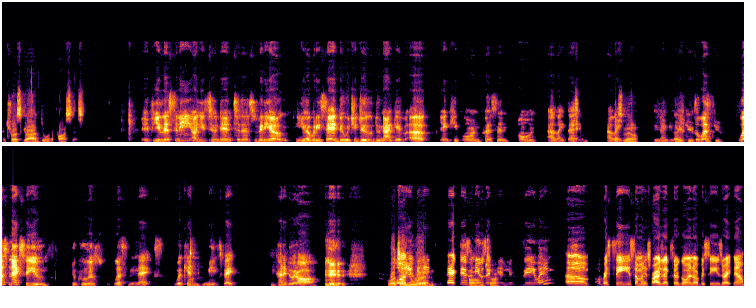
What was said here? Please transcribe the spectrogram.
and trust God during the process. If you listening or you tuned in to this video, you heard what he said. Do what you do. Do not give up and keep on pressing on. I like that. Yes, I like yes that. ma'am. Do not give Thank you. So what's- Thank you. What's next for you, the coolest? What's next? What can we expect? You kind of do it all. Well, I'll Well, tell you you what. can expect his Oh, music in New Zealand, um, overseas. Some of his projects are going overseas right now.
